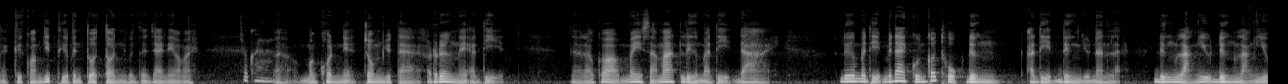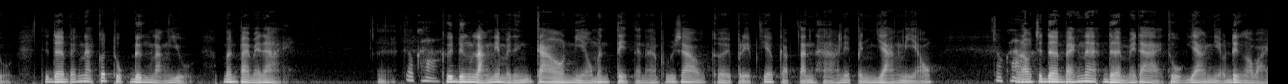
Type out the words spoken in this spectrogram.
นะคือความยึดถือเป็นตัวตนคุณเตือนใจนี่หรอไหมบางคนเนี่ยจมอยู่แต่เรื่องในอดีตนะแล้วก็ไม่สามารถลืมอดีตได้ ลืมอดีตไม่ได้คุณก็ถูกดึงอดีตดึงอยู่นั่นแหละ ดึงหลังอยู่ดึงหลังอยู่ จะเดินไปข้างหน้าก็ถูกดึงหลังอยู่ มันไปไม่ได้ คือดึงหลังเนี่ยหมายถึงกาวเหนียวมันติดนะพระพุทธเจ้าเคยเปรียบเทียบกับตันหาเนี่ยเป็นยางเหนียว เราจะเดินไปข้างหน้าเดินไม่ได้ ถูกยางเหนียวดึงเอาไว้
